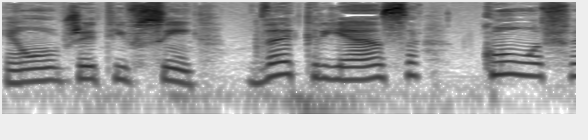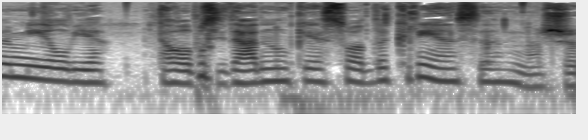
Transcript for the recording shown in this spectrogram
É um objetivo, sim, da criança com a família. A obesidade nunca é só da criança. Nós uh,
